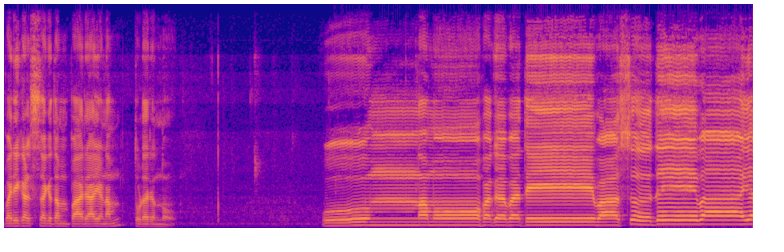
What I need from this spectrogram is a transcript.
വരികൾ സഹിതം പാരായണം തുടരുന്നു. ഓം നമോ ഭഗവതേ വാസുദേവായ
